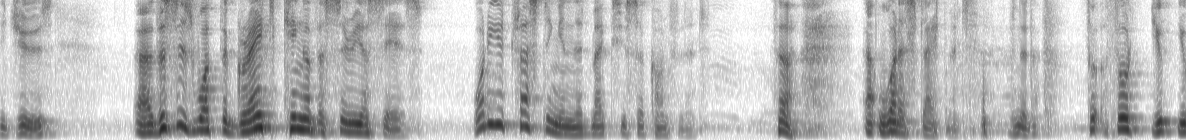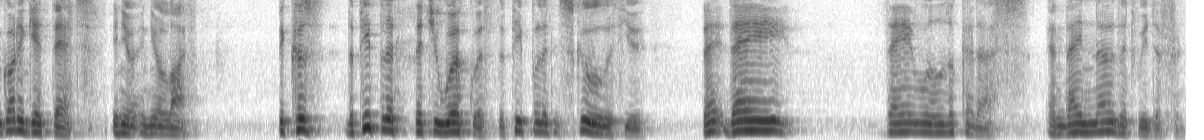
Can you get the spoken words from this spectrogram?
the Jews. Uh, this is what the great king of Assyria says. What are you trusting in that makes you so confident? uh, what a statement, isn't it? Th- thought you, you got to get that in your, in your life. Because the people that, that you work with, the people in school with you, they, they, they will look at us and they know that we're different.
